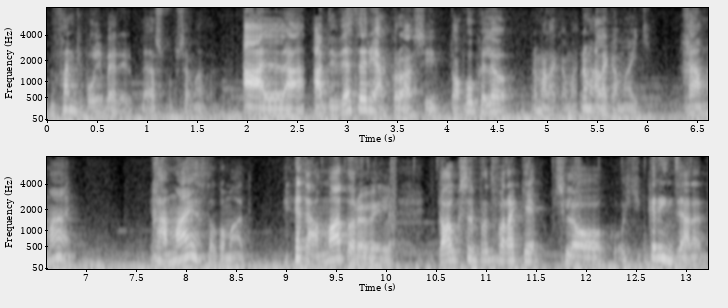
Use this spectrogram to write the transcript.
μου φάνηκε πολύ περίεργο. Δεν θα σου πω ψέματα. Αλλά από τη δεύτερη ακρόαση το ακούω και λέω ρε μαλακαμάκι. Ρε μαλακαμάκι. Γαμάει. Γαμάει αυτό το κομμάτι. Γαμάτο ρε βίλε. Το άκουσα την πρώτη φορά και ψηλό. Όχι cringe, αλλά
